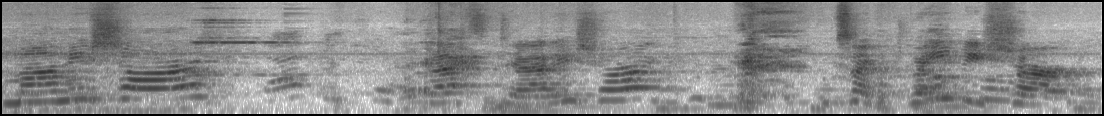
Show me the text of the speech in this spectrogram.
Mommy Shark? That's Daddy Shark? Looks like Baby Shark.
